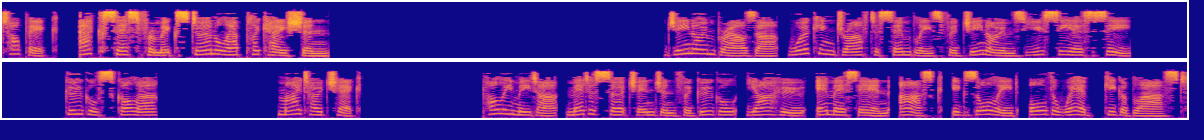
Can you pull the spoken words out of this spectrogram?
Topic: Access from external application. Genome Browser, working draft assemblies for genomes UCSC Google Scholar. MitoCheck Polymeta, meta search engine for Google, Yahoo, MSN, Ask, Exalead, All the Web, Gigablast.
